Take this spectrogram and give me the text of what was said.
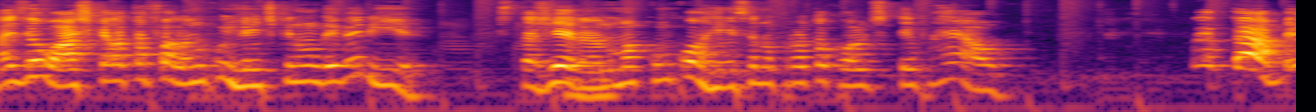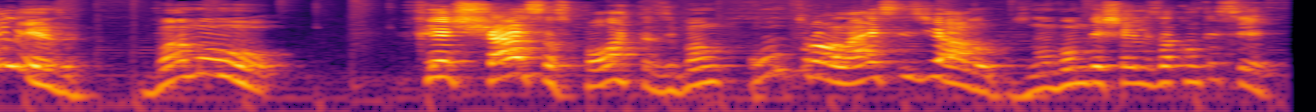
Mas eu acho que ela tá falando com gente que não deveria. Está gerando uhum. uma concorrência no protocolo de tempo real. Mas tá, beleza vamos fechar essas portas e vamos controlar esses diálogos, não vamos deixar eles acontecer.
